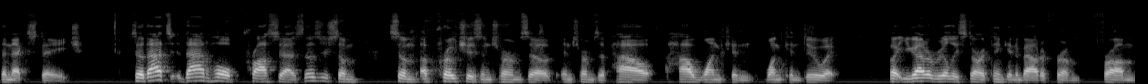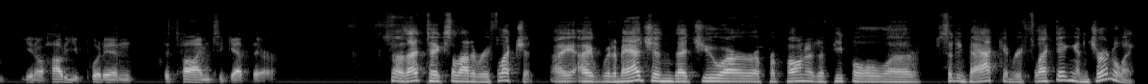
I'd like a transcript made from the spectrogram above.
the next stage. So that's that whole process. Those are some, some approaches in terms of, in terms of how, how one can, one can do it but you got to really start thinking about it from from you know how do you put in the time to get there so that takes a lot of reflection i, I would imagine that you are a proponent of people uh, sitting back and reflecting and journaling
